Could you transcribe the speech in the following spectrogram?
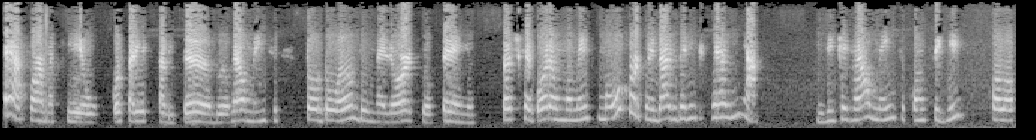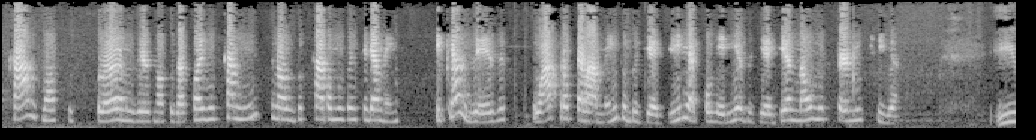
é a forma que eu gostaria de estar lidando? Eu realmente estou doando o melhor que eu tenho? Então, acho que agora é um momento, uma oportunidade de a gente realinhar, a gente realmente conseguir colocar os nossos planos e as nossas ações nos caminhos que nós buscávamos antigamente. E que, às vezes, o atropelamento do dia a dia, a correria do dia a dia, não nos permitia. E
